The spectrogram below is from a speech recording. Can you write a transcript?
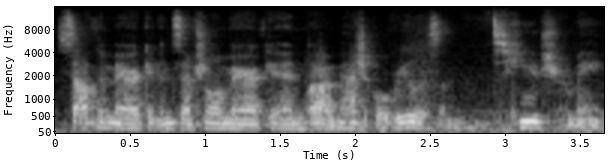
South American and Central American uh, magical realism. It's huge for me.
